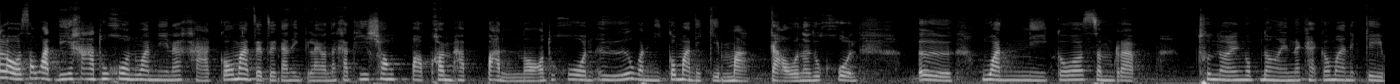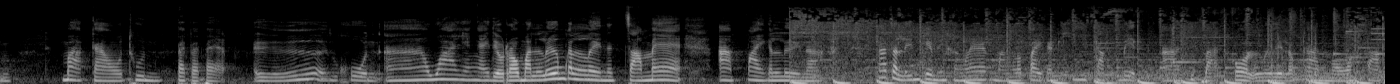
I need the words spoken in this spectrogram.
ฮัลโหล สวัสดีค่ะทุกคนวันนี้นะคะ ก็มาเจอเจอกันอีกแล้วนะคะ ที่ช่องป๊อปคอนพับปั่นเนาะทุกคนเออวันนี้ก็มาในเกมหมากเก่านะทุกคน เออ วันนี้ก็สำหรับทุนน้อยงบน้อยนะคะ ก็มาในเกมหมากเก่าทุน888เออ ทุกคนอ่าว่ายังไง เดี๋ยวเรามาเริ่มกันเลยนะจ๊ะแม่อะไปกันเลยนะน่าจะเล่นเกมในครั้งแรกมั้งเราไปกันที่ซักเบ็ดอาทิบาทก่อนเลยแล้วกันเนาะซัก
